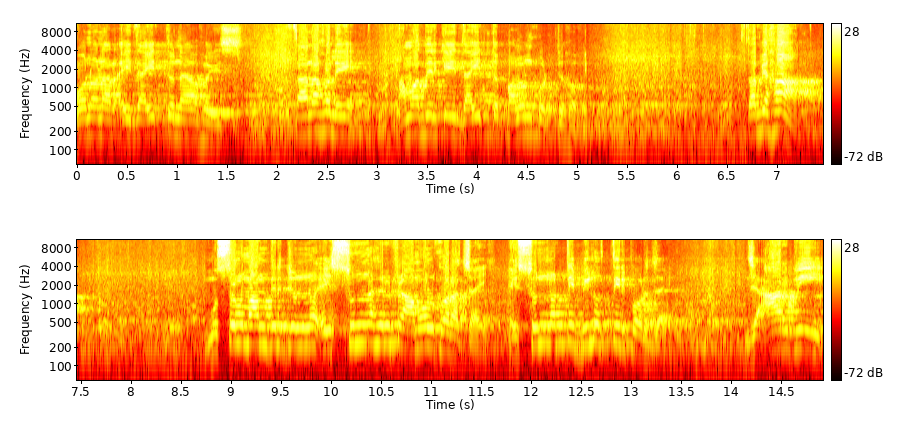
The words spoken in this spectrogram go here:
গণনার এই দায়িত্ব নেওয়া হয়েছে। তা না হলে আমাদেরকে এই দায়িত্ব পালন করতে হবে। তবে হ্যাঁ মুসলমানদের জন্য এই সুন্নাহের উপরে আমল করা চাই। এই সুন্নতটি বিলুপ্তির পর্যায়ে। যে আরবি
